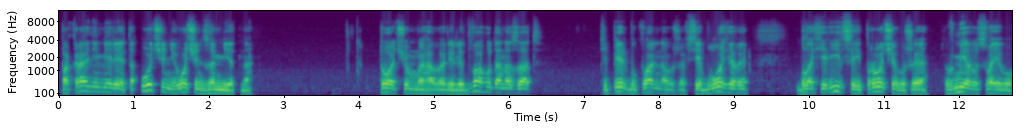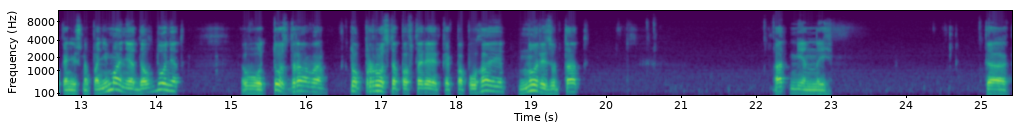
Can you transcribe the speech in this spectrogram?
По крайней мере, это очень и очень заметно. То, о чем мы говорили два года назад, теперь буквально уже все блогеры, блохерийцы и прочие уже в меру своего, конечно, понимания долдонят. Вот. То здраво, кто просто повторяет как попугаи, но результат отменный. Так,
